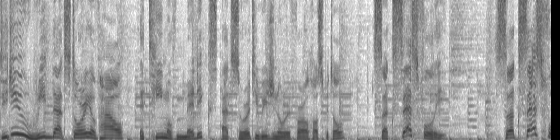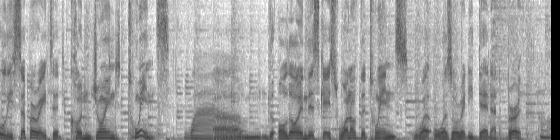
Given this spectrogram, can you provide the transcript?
Did you read that story of how a team of medics at Soroti Regional Referral Hospital successfully successfully separated conjoined twins? Wow. Um, the, although in this case, one of the twins wa- was already dead at birth. oh.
